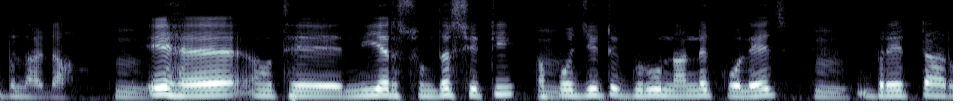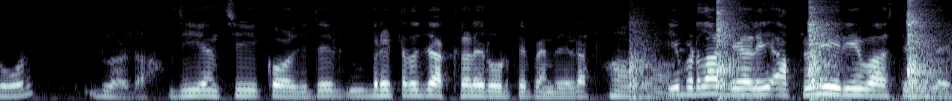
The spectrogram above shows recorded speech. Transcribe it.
ਬਲਾਡਾ। ਇਹ ਹੈ ਉਥੇ near Sundar city opposite Guru Nanak college Bareta road Balada. GNC college ਤੇ ਬਰੇਟਾ ਤੋਂ ਜਾਖਲ ਵਾਲੇ ਰੋਡ ਤੇ ਪੈਂਦਾ ਜਿਹੜਾ। ਹਾਂ ਇਹ ਬੜਲਾਡੇ ਵਾਲੇ ਆਪਣੇ ਏਰੀਆ ਵਾਸਤੇ ਹੁੰਦਾ ਹੈ।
